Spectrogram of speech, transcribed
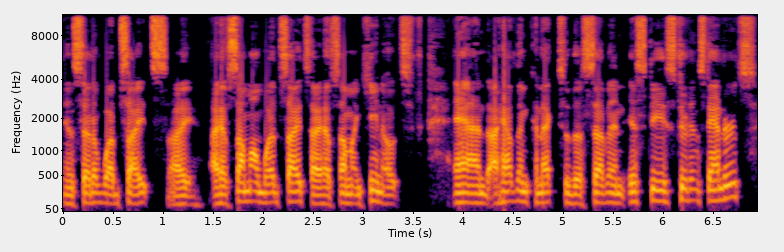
instead of websites. I, I have some on websites. I have some on Keynotes and I have them connect to the seven ISTE student standards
